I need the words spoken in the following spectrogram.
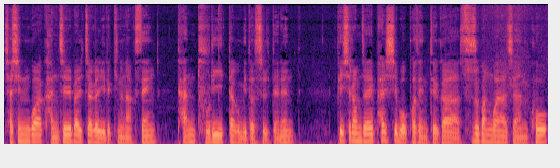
자신과 간질 발작을 일으키는 학생 단 둘이 있다고 믿었을 때는 피실험자의 85%가 수수방관하지 않고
